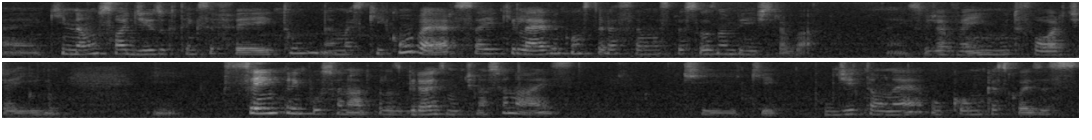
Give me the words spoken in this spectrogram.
é, que não só diz o que tem que ser feito, né, mas que conversa e que leva em consideração as pessoas no ambiente de trabalho. Né, isso já vem muito forte aí e sempre impulsionado pelas grandes multinacionais que, que ditam né, o como que as coisas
